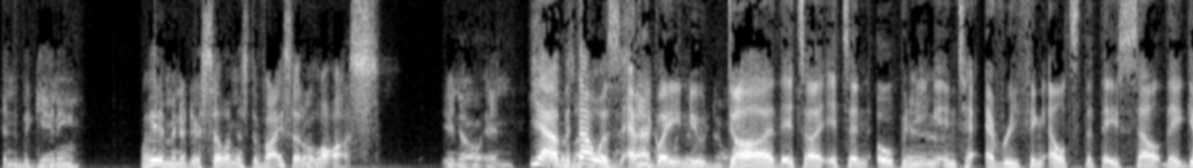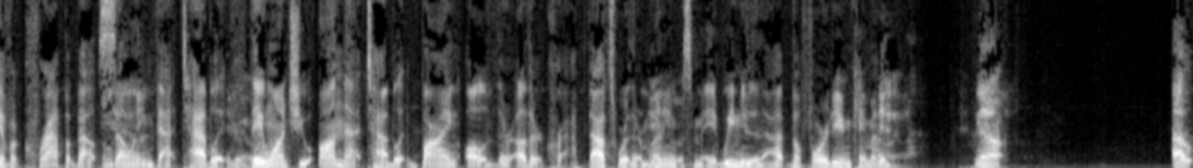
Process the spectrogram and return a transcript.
in the beginning. Wait a minute, they're selling this device at a loss you know, and yeah, Amazon but that was exactly everybody knew. Duh, it's a it's an opening yeah. into everything else that they sell. They give a crap about oh, selling yeah. that tablet. Yeah. They want you on that tablet buying all of their other crap. That's where their money mm. was made. We knew that before it even came out. Now, I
